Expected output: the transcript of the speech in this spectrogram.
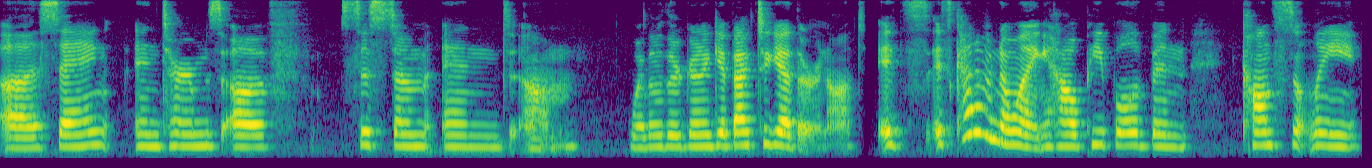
uh, saying in terms of system and um, whether they're going to get back together or not. It's it's kind of annoying how people have been constantly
